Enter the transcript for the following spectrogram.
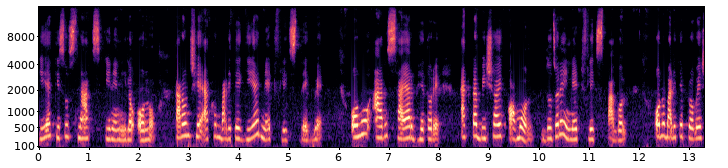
গিয়ে কিছু স্ন্যাক্স কিনে নিল অনু, কারণ সে এখন বাড়িতে গিয়ে নেটফ্লিক্স দেখবে। অনু আর ছায়ার ভেতরে একটা বিষয় কমন, দুজনেই নেটফ্লিক্স পাগল। অনু বাড়িতে প্রবেশ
